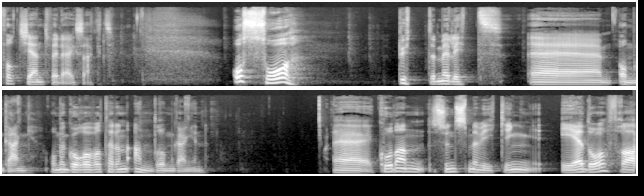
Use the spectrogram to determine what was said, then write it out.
fortjent, ville jeg sagt. Og så bytter vi litt eh, omgang, og vi går over til den andre omgangen. Eh, hvordan syns vi Viking er da, fra,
